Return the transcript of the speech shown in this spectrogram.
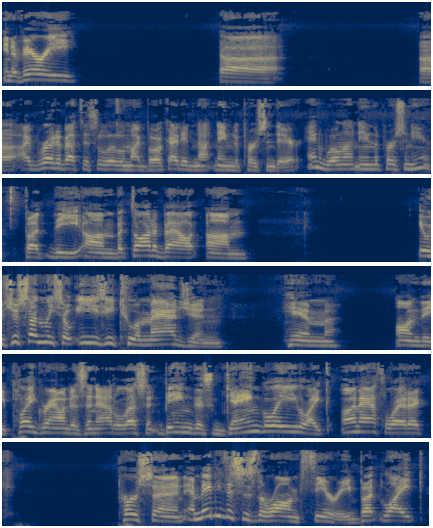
in a very, uh, uh, I wrote about this a little in my book. I did not name the person there and will not name the person here, but the, um, but thought about, um, it was just suddenly so easy to imagine him on the playground as an adolescent being this gangly, like unathletic, person, and maybe this is the wrong theory, but like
